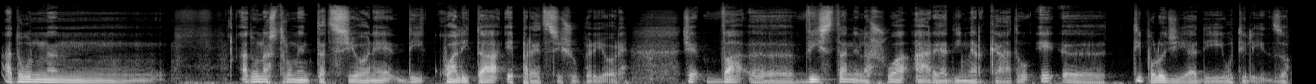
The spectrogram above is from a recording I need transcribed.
ad un ad una strumentazione di qualità e prezzi superiore, cioè va eh, vista nella sua area di mercato e eh, tipologia di utilizzo.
